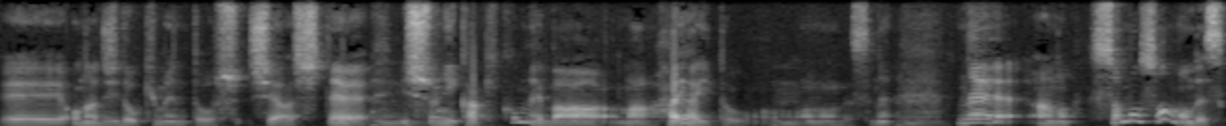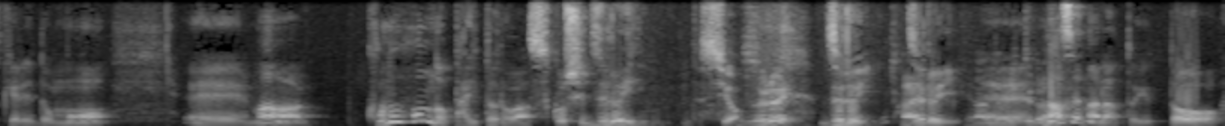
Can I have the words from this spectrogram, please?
えー同じドキュメントをシシェアして、一緒に書き込めば、まあ、早いと思うんですね。であのそもそもですけれども、えーまあこの本のタイトルは少しずるいんですよ。ずるいずるい、はいずるい。なぜならというと、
